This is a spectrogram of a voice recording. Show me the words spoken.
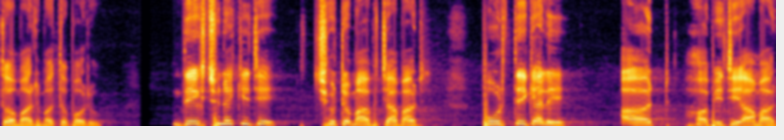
তোমার মতো বড়। দেখছ নাকি যে ছোট মাপ জামার পড়তে গেলে আর্ট হবে যে আমার।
